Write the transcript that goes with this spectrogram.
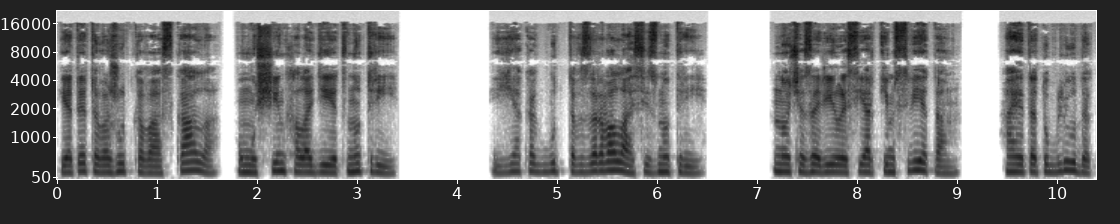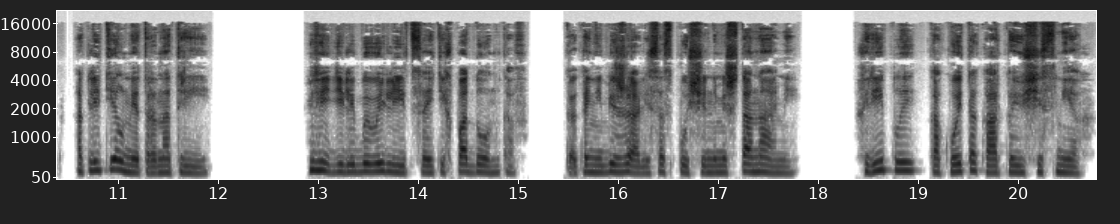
и от этого жуткого оскала у мужчин холодеет внутри. Я как будто взорвалась изнутри. Ночь озарилась ярким светом, а этот ублюдок отлетел метра на три. Видели бы вы лица этих подонков, как они бежали со спущенными штанами. Хриплый, какой-то каркающий смех.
